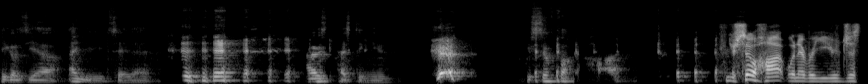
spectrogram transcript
He goes, "Yeah, I knew you'd say that. I was testing you. You're so fucking hot. You're so hot whenever you're just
